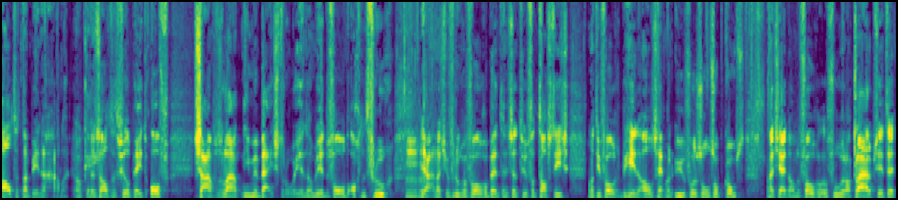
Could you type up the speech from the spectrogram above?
altijd naar binnen halen. Oké. Dat is altijd veel beter. Of s'avonds laat niet meer bijstrooien. Dan weer de volgende ochtend vroeg. Mhm. Ja, en als je vroeg een vogel bent, dan is dat natuurlijk fantastisch. Want die vogels beginnen al zeg maar een uur voor zonsopkomst. Als jij dan de vogelvoer al klaar hebt zitten,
